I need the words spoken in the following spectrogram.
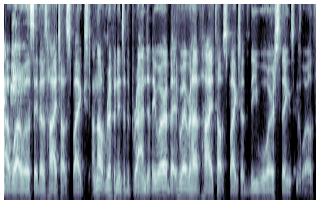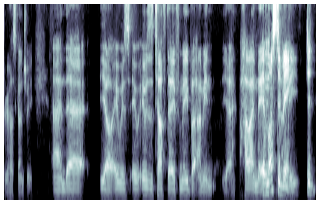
uh, what I will say, those high top spikes. I'm not ripping into the brand that they were, but whoever have high top spikes are the worst things in the world for cross country. And uh, you know, it was it, it was a tough day for me. But I mean, yeah, how I made it, It must have been. Did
